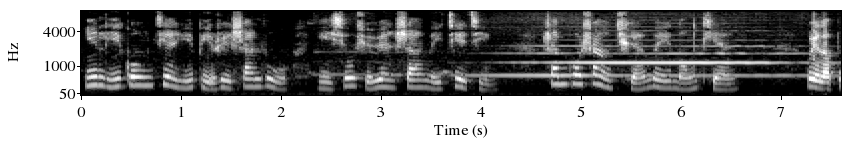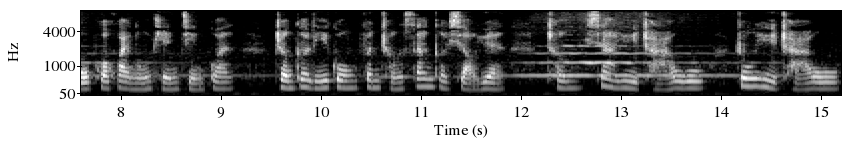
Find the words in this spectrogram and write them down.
因离宫建于比瑞山路，以修学院山为界景，山坡上全为农田。为了不破坏农田景观，整个离宫分成三个小院，称下御茶屋、中御茶屋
